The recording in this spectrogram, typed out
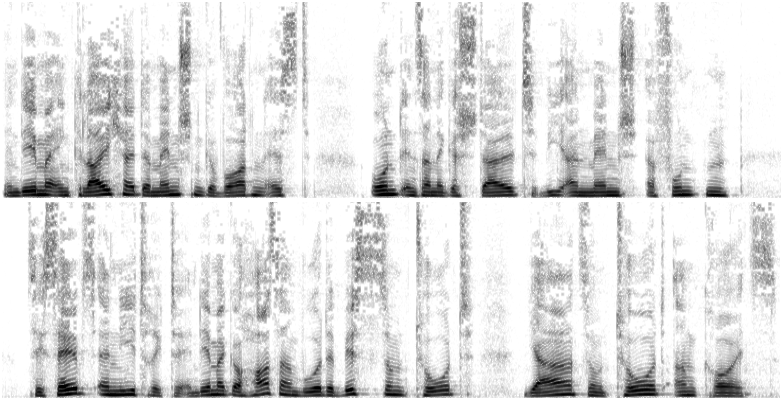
indem er in Gleichheit der Menschen geworden ist und in seiner Gestalt wie ein Mensch erfunden, sich selbst erniedrigte, indem er gehorsam wurde bis zum Tod, ja zum Tod am Kreuz.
